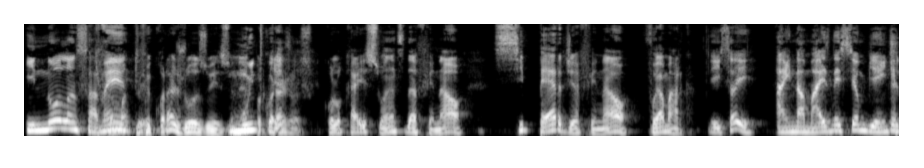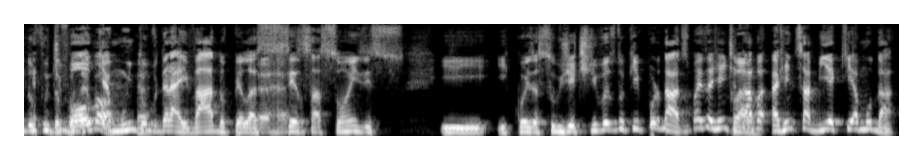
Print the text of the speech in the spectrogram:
E no lançamento. Foi, foi corajoso isso, né? Muito Porque corajoso. Colocar isso antes da final, se perde a final, foi a marca. Isso aí. Ainda mais nesse ambiente do futebol, do futebol que é muito é. drivado pelas uhum. sensações e, e, e, coisas subjetivas do que por dados. Mas a gente, claro. tava, a gente sabia que ia mudar.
